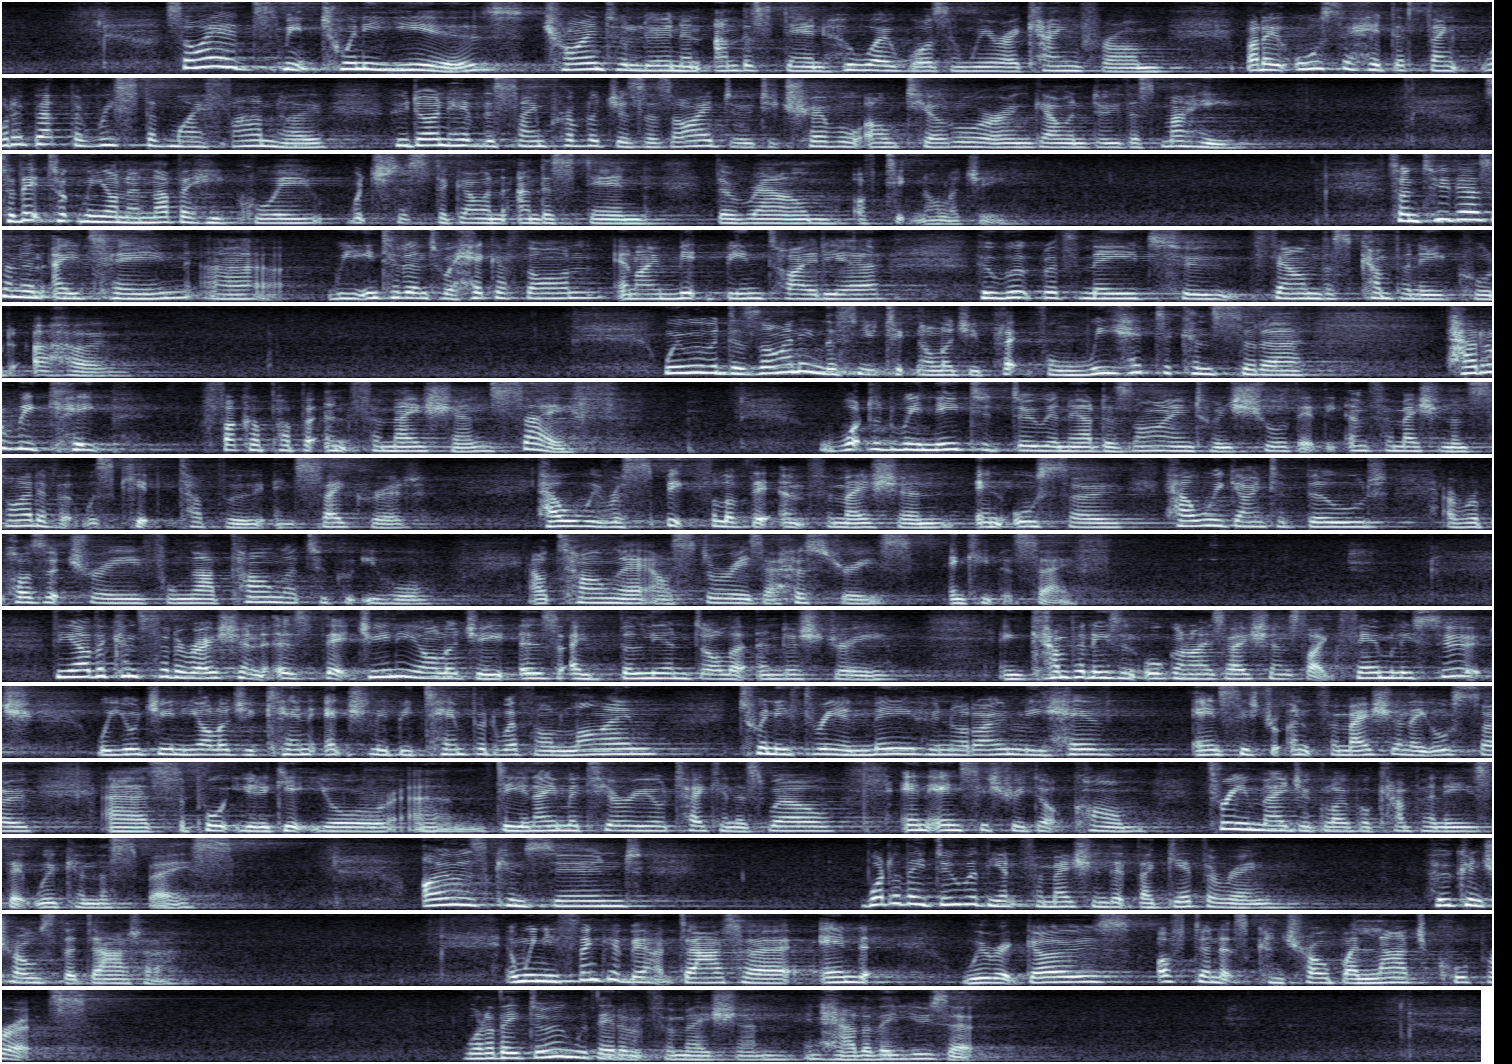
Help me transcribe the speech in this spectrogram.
So I had spent 20 years trying to learn and understand who I was and where I came from, but I also had to think, what about the rest of my whānau who don't have the same privileges as I do to travel Aotearoa and go and do this mahi? So that took me on another hikoi, which is to go and understand the realm of technology. So in 2018, uh, we entered into a hackathon and I met Ben Tairea, who worked with me to found this company called Āhau. When we were designing this new technology platform, we had to consider how do we keep whakapapa information safe? What did we need to do in our design to ensure that the information inside of it was kept tapu and sacred? How are we respectful of that information? And also, how are we going to build a repository for ngā taonga tuku iho our taonga, our stories, our histories, and keep it safe. The other consideration is that genealogy is a billion dollar industry. And companies and organisations like Family Search, where your genealogy can actually be tampered with online, 23andMe, who not only have ancestral information, they also uh, support you to get your um, DNA material taken as well, and Ancestry.com, three major global companies that work in this space. I was concerned what do they do with the information that they're gathering? Who controls the data? And when you think about data and where it goes, often it's controlled by large corporates. What are they doing with that information and how do they use it?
